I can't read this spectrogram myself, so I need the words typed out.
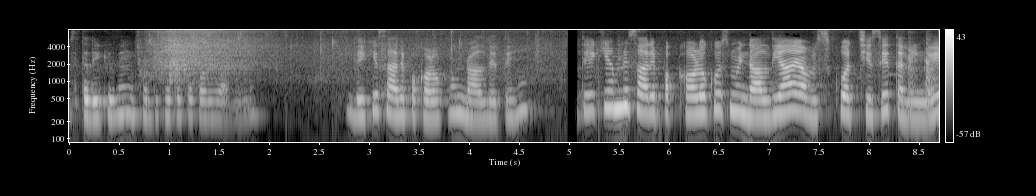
इस तरीके से हम छोटे छोटे पकौड़े डालेंगे। देखिए, सारे पकौड़ों को हम डाल देते हैं। देखिए, हमने सारे पकौड़ों को इसमें डाल दिया है, अब इसको अच्छे से तलेंगे।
